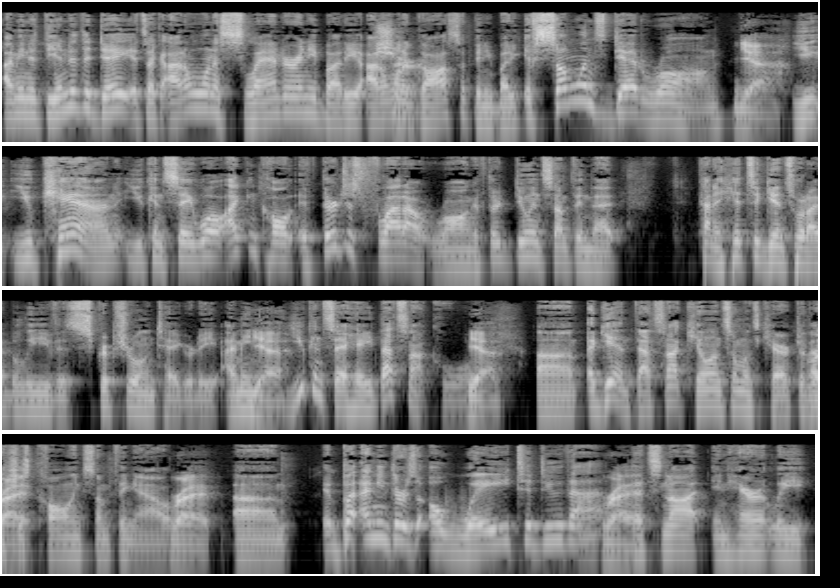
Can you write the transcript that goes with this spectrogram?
I mean at the end of the day it's like I don't want to slander anybody, I don't want to gossip anybody. If someone's dead wrong, yeah. you you can you can say, well, I can call if they're just flat out wrong, if they're doing something that kind of hits against what I believe is scriptural integrity. I mean, Yeah. you can say, "Hey, that's not cool." Yeah. Um, again, that's not killing someone's character. That's Right. just calling something out. Right. Um, but I mean, there's a way to do that. Right. That's not inherently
